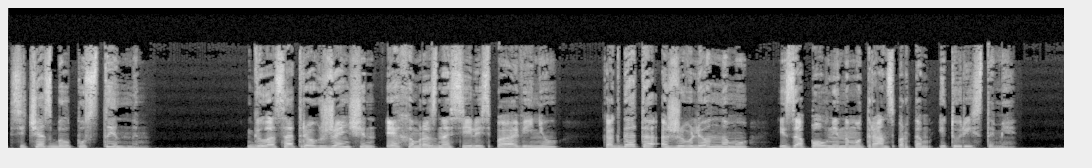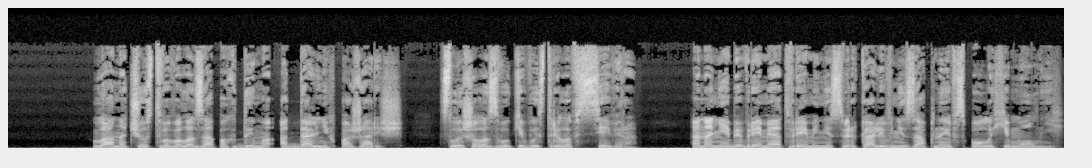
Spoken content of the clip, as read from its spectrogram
сейчас был пустынным. Голоса трех женщин эхом разносились по авеню, когда-то оживленному и заполненному транспортом и туристами. Лана чувствовала запах дыма от дальних пожарищ, слышала звуки выстрелов с севера, а на небе время от времени сверкали внезапные всполохи молний.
